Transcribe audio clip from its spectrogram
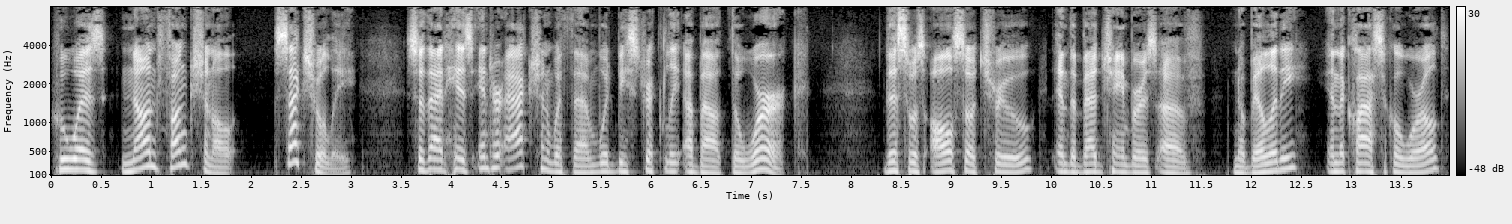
who was non functional sexually, so that his interaction with them would be strictly about the work. This was also true in the bedchambers of nobility in the classical world.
